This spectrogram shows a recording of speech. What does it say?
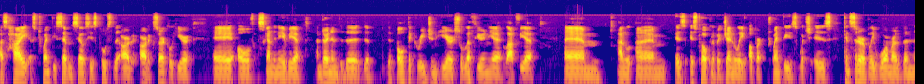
as high as 27 Celsius close to the Arctic, Arctic Circle here uh, of Scandinavia and down into the, the, the Baltic region here, so Lithuania, Latvia, um, and um, is is talking about generally upper twenties, which is considerably warmer than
